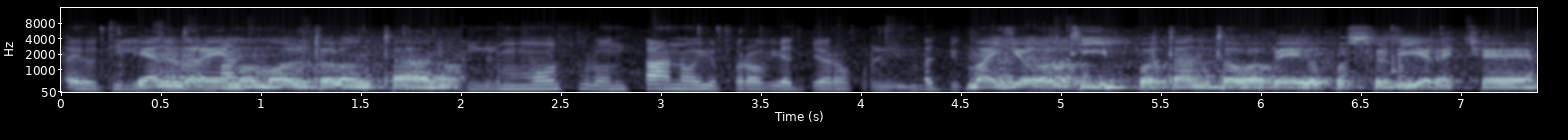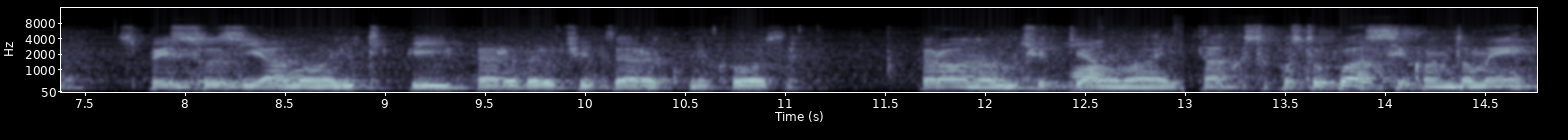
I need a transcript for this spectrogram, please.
e andremo molto lontano. Andremo molto lontano, io però viaggerò con il magico. Ma io tipo, tanto vabbè lo posso dire, cioè spesso usiamo il TP per velocizzare alcune cose, però non cettiamo No. mai. Ah, questo posto qua secondo me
